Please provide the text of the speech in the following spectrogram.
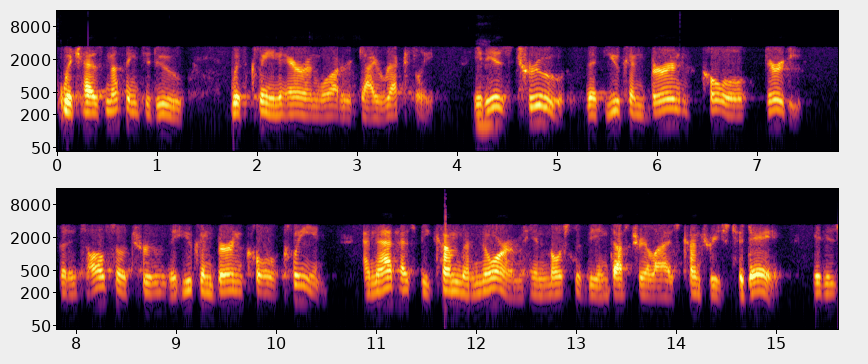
which has nothing to do with clean air and water directly. It is true that you can burn coal dirty, but it's also true that you can burn coal clean. And that has become the norm in most of the industrialized countries today. It is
